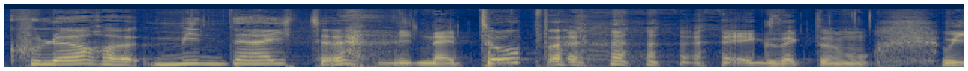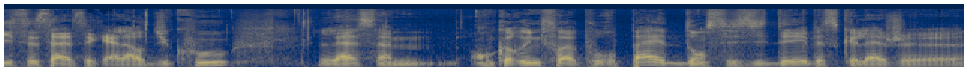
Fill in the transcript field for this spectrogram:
couleur euh, midnight, midnight taupe. Exactement. Oui c'est ça. C'est qu'alors du coup là ça encore une fois pour pas être dans ces idées parce que là je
